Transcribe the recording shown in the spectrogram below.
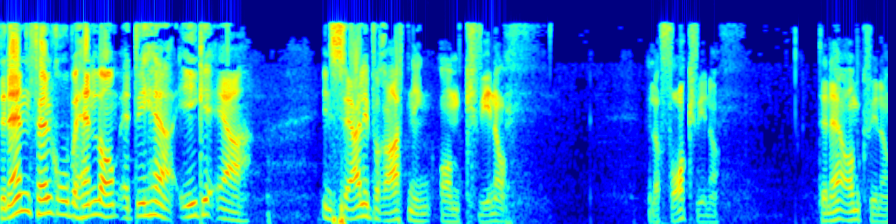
Den anden faldgruppe handler om, at det her ikke er en særlig beretning om kvinder. Eller for kvinder. Den er om kvinder.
